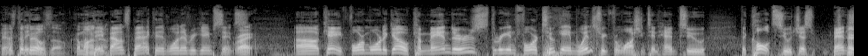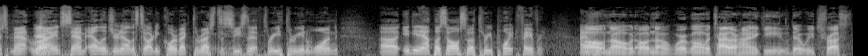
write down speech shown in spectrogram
though. Yeah, It's the they- Bills, though. Come on, they now. bounced back and they've won every game since. right? Uh, okay, four more to go. Commanders three and four, two game win streak for Washington. Head to the Colts, who just benched Matt Yeah. Ryan. Sam Ehlinger now the starting quarterback the rest of the season at three three and one. Uh, Indianapolis also a three point favorite. Oh no, oh no, we're going with Tyler Heinicke that we trust,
